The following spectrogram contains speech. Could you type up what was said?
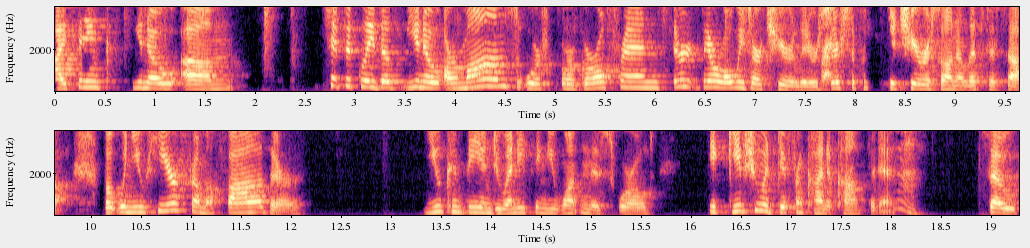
I think you know um, typically the you know our moms or or girlfriends they're they're always our cheerleaders. Right. They're supposed to cheer us on and lift us up. But when you hear from a father, you can be and do anything you want in this world. It gives you a different kind of confidence. Hmm. So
